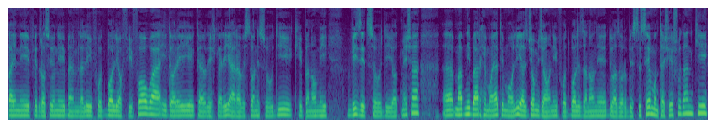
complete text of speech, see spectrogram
بین فدراسیون بینالمللی فوتبال یا فیفا و اداره گردشگری عربستان سعودی که به نام ویزیت سعودی یاد میشه. مبنی بر حمایت مالی از جام جهانی فوتبال زنان 2023 منتشر شدند که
